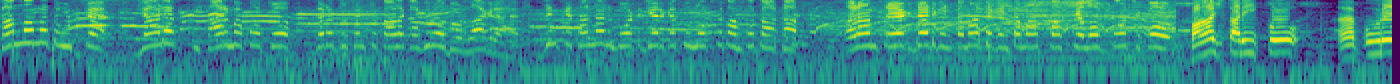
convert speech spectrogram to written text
तो उठ के यारे हिसार में पहुंचो दुष्यंत चौटाला का विरोध होने लग रहा है। जिन किसानों ने वोट गिर के तू लोकसभा में पहुँचा था, आराम से एक डेढ़ घंटा में आधे घंटा में के लोग पहुँच चुको पाँच तारीख को पूरे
